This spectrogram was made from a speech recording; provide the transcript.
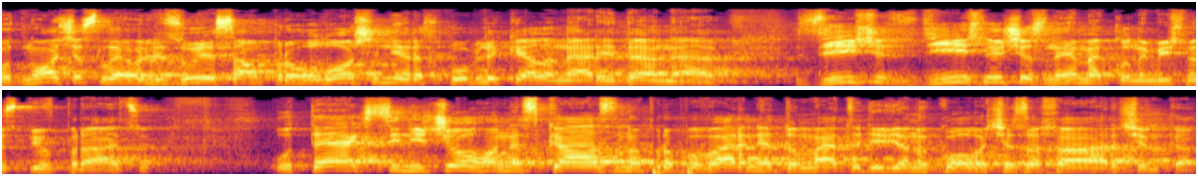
Водночас легалізує самопроголошені республіки ЛНР і ДНР, здійснюючи- з ними економічну співпрацю. У тексті нічого не сказано про повернення до методів Януковича Захарченка.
